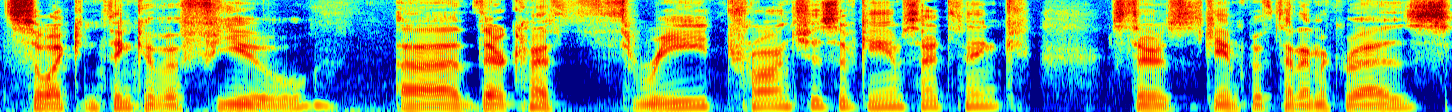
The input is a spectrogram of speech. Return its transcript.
So I can think of a few. Uh, there are kind of three tranches of games, I think. So there's games with dynamic res,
